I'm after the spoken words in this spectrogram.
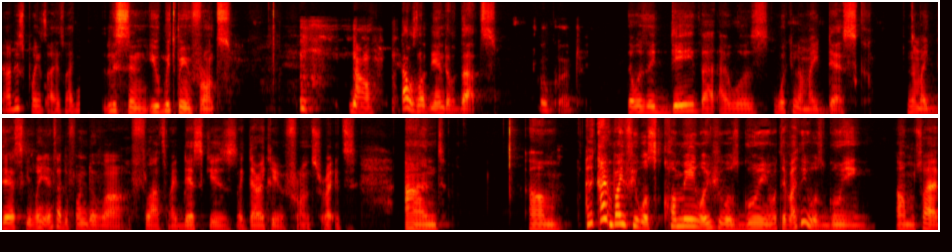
At this point, I was like, listen, you meet me in front. now, that was not the end of that. Oh God. There was a day that I was working on my desk. Now, my desk is when you enter the front of our flat, my desk is like directly in front, right? And um, I can't remember if he was coming or if he was going, whatever. I think he was going. Um, so I,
